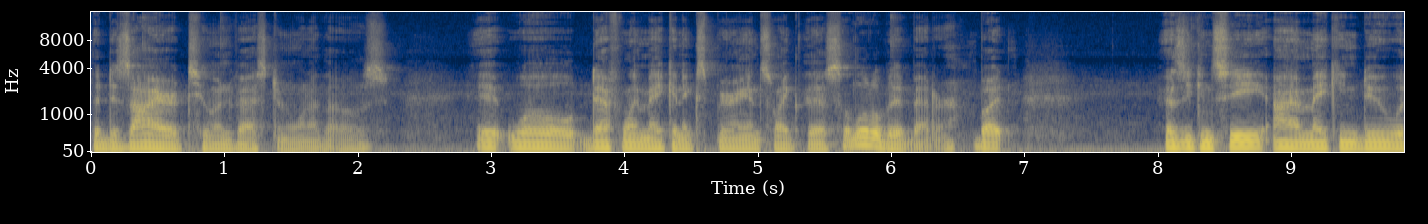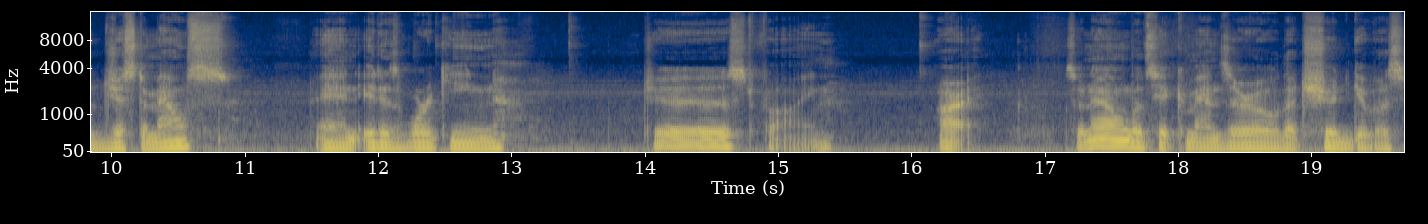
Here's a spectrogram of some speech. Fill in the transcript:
the desire to invest in one of those. It will definitely make an experience like this a little bit better. But as you can see, I am making do with just a mouse and it is working just fine. All right. So now let's hit Command Zero. That should give us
